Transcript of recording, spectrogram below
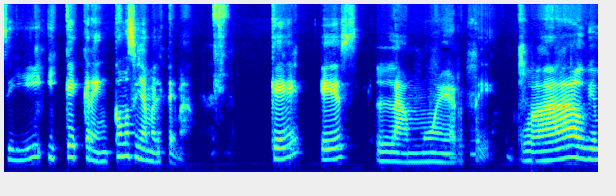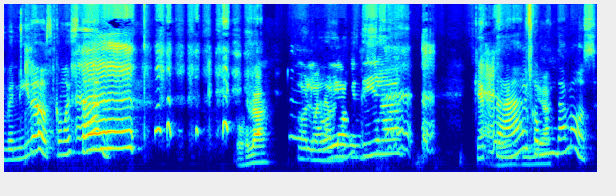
Sí, ¿y qué creen? ¿Cómo se llama el tema? ¿Qué es la muerte? ¡Wow! Bienvenidos, ¿cómo están? Hola. Hola, hola, buen día. ¿Qué tal? ¿Cómo andamos?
